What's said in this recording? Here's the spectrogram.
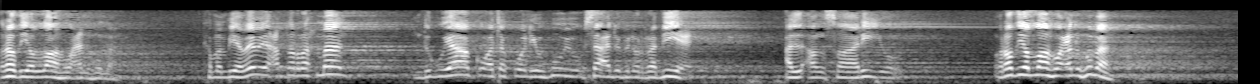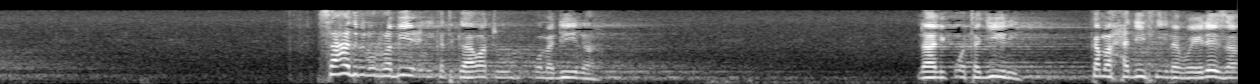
radhiyallahu anhuma. Kamwambia wewe Abdurrahman ndugu yako atakuwa ni huyu Saad bin Rabi' al-Ansari radhiyallahu anhuma Saad bin Rabi' ni katika watu wa Madina na alikuwa tajiri kama hadithi inavyoeleza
